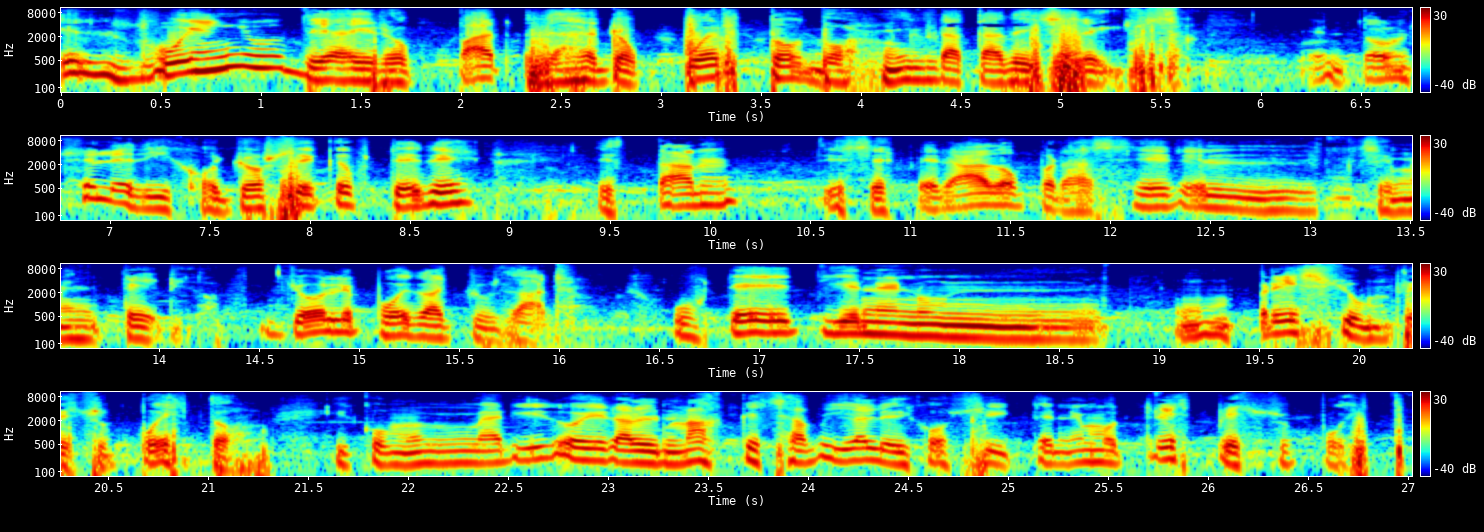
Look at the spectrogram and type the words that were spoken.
El dueño de, Aeropuerto 2000 de acá de Seiza. Entonces le dijo, yo sé que ustedes están desesperados para hacer el cementerio. Yo le puedo ayudar. Ustedes tienen un, un precio, un presupuesto. Y como mi marido era el más que sabía, le dijo, sí, tenemos tres presupuestos.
